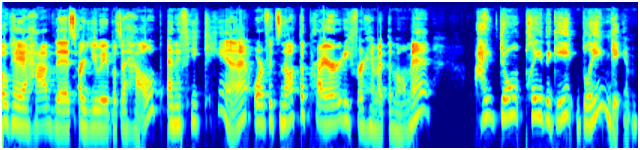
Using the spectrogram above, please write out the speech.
okay, I have this. Are you able to help? And if he can't, or if it's not the priority for him at the moment, I don't play the game blame game.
